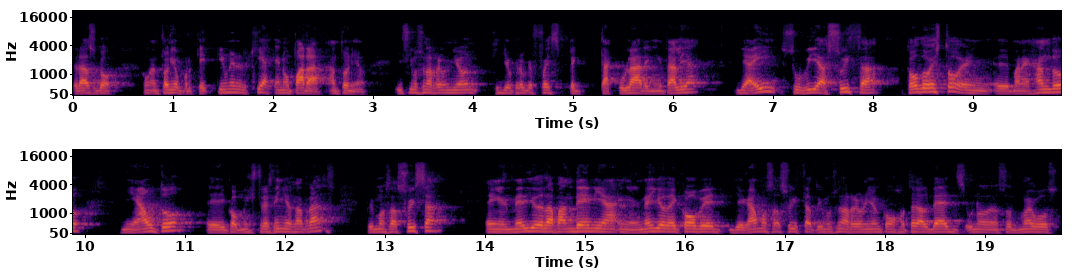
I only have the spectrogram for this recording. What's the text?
liderazgo con Antonio porque tiene una energía que no para, Antonio. Hicimos una reunión que yo creo que fue espectacular en Italia. De ahí subí a Suiza, todo esto en, eh, manejando mi auto eh, con mis tres niños atrás. Fuimos a Suiza en el medio de la pandemia, en el medio de COVID. Llegamos a Suiza, tuvimos una reunión con Hotel Beds, uno de nuestros nuevos,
